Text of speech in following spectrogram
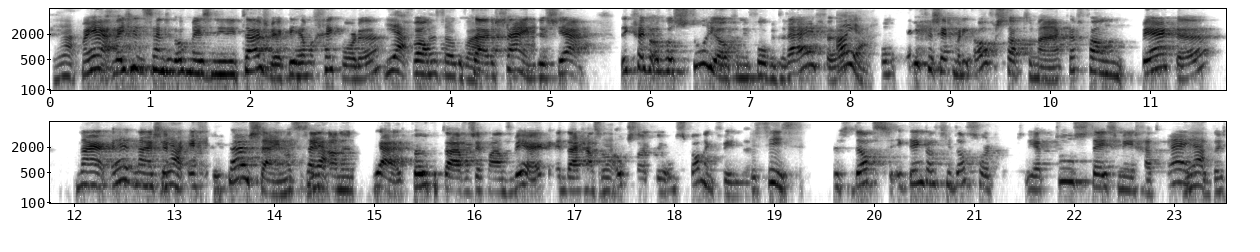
Ja. Maar ja, weet je, er zijn natuurlijk ook mensen die nu thuis werken, die helemaal gek worden Ja, van dat is ook waar. thuis zijn. Dus ja, ik geef ook wel stoelyoga nu voor bedrijven. Oh ja, Om even zeg maar die overstap te maken van werken naar, hè, naar zeg maar echt weer thuis zijn. Want ze zijn aan hun ja, keukentafel zeg maar aan het werk. En daar gaan ze dan ook straks weer ontspanning vinden. precies. Dus dat, ik denk dat je dat soort ja, tools steeds meer gaat krijgen. Ja. Dat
